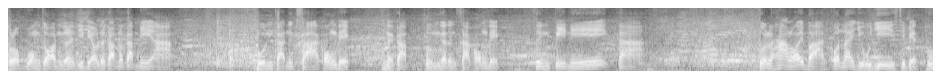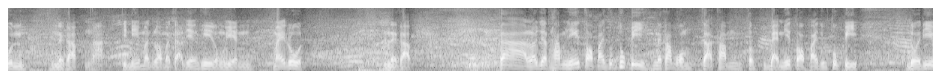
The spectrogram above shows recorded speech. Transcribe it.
ครบวงจรกันเลยทีเดียวนะครับแล้วก็มีอะทุนการศึกษาของเด็กนะครับทุนการศึกษาของเด็ก ซึ่งปีนี้ก็ตัวละ 500 บาทก็ได้อยู่ 21 ทุนนะครับนะทีนี้มันเรามาจัดเลี้ยงที่โรงเรียนไม้รูดนะครับ ก็เราจะทำอย่างนี้ต่อไปทุก ๆ ปีนะครับผมจะทำแบบนี้ต่อไปทุก ๆ ปี โดยที่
